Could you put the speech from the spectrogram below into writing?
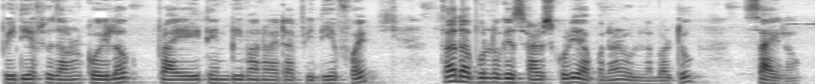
পি ডি এফটো ডাউনলোড কৰি লওক। প্ৰায় এইট এম বি মানৰ এটা পি ডি এফ হয়। তাত আপোনালোকে চাৰ্চ কৰি আপোনাৰ ৰোল নাম্বাৰটো চাই লওক।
